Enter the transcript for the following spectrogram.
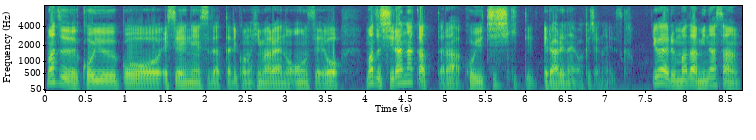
まず、こういう、こう、SNS だったり、このヒマラヤの音声を、まず知らなかったら、こういう知識って得られないわけじゃないですか。いわゆるまだ皆さん、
